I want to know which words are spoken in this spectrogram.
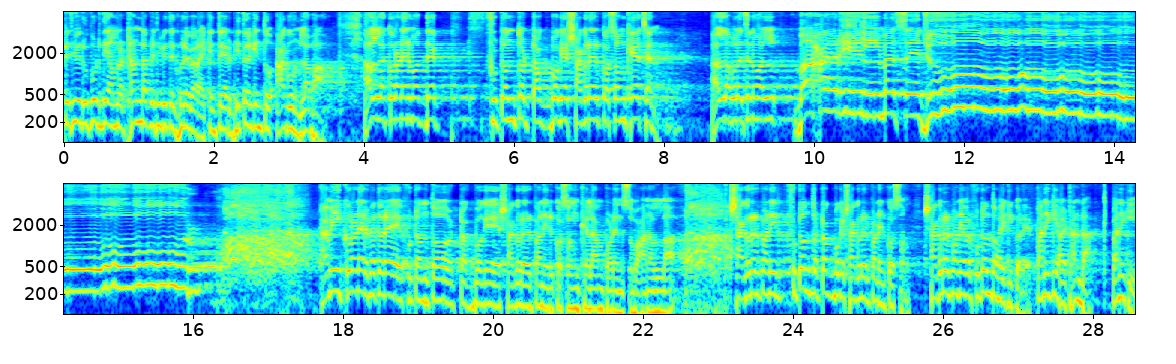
পৃথিবীর উপর দিয়ে আমরা ঠান্ডা পৃথিবীতে ঘুরে বেড়াই, কিন্তু এর ভিতরে কিন্তু আগুন, লাভা। আল্লাহ কোরআনের মধ্যে ফুটন্ত টকবগে সাগরের কসম খেয়েছেন। আল্লাহ বলেছেন, ওয়াল বাহারিল মাসজুর। আমি কোরআনের ভেতরে ফুটন্ত টকবগে সাগরের পানির কসম খেলাম, পড়েন সুবাহান আল্লাহ সাগরের পানির, ফুটন্ত টকবগে সাগরের পানির কসম। সাগরের পানি আবার ফুটন্ত হয় কি করে? পানি কি হয়? ঠান্ডা। পানি কি?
